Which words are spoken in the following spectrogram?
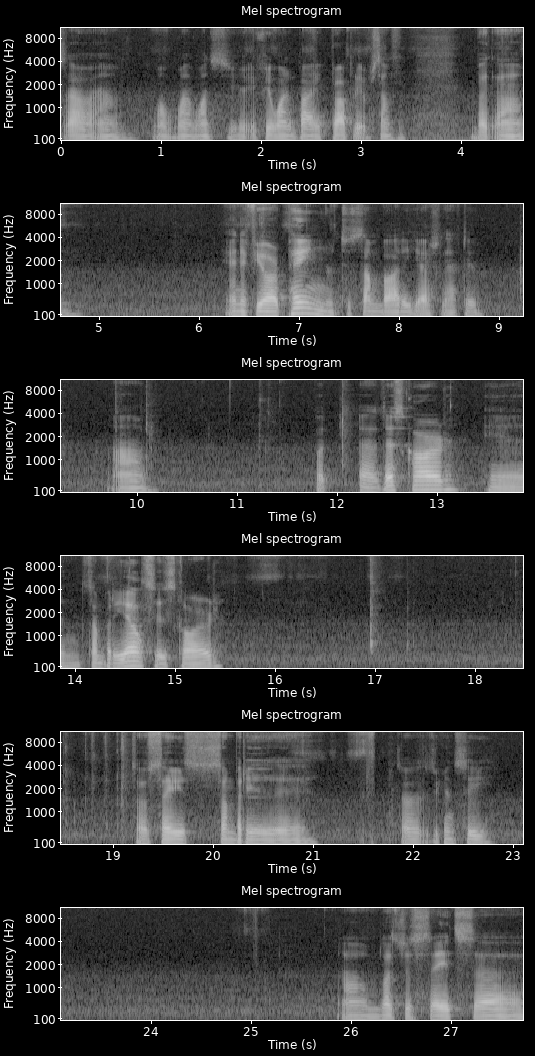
So um, once you, if you want to buy property or something, but um, and if you are paying to somebody, you actually have to um, put uh, this card and somebody else's card. So say it's somebody, so as you can see, um, let's just say it's uh,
